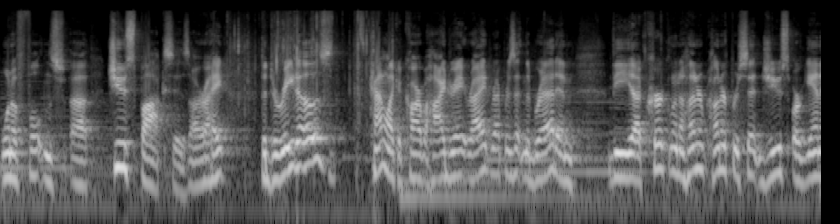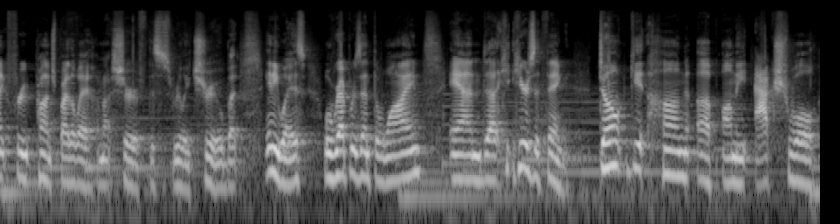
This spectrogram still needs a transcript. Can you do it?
one of Fulton's uh, juice boxes, all right? The Doritos, it's kind of like a carbohydrate, right? Representing the bread. And the uh, Kirkland 100, 100% juice organic fruit punch, by the way, I'm not sure if this is really true, but, anyways, will represent the wine. And uh, here's the thing. Don't get hung up on the actual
